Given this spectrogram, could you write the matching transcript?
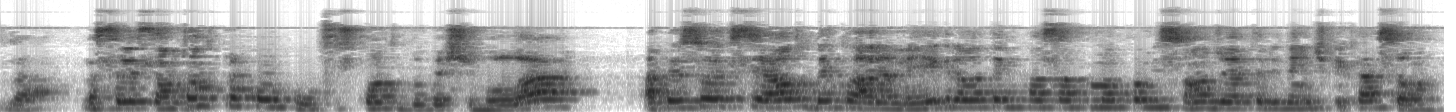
na, na seleção tanto para concursos quanto do vestibular, a pessoa que se autodeclara negra, ela tem que passar por uma comissão de heteroidentificação.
